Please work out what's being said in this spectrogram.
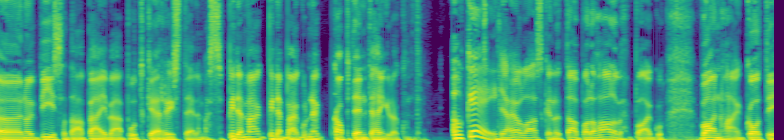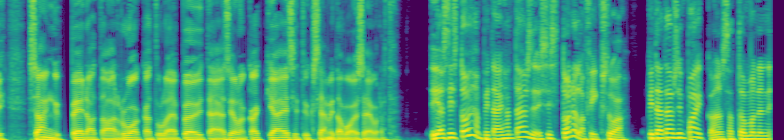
ö, noin 500 päivää putkeen risteilemässä. Pidempään, pidempään kuin ne kapteenit ja henkilökunta. Okei. Ja he on laskenut, että tämä on paljon halvempaa kuin vanhain koti. Sängyt pedataan, ruoka tulee pöytään ja siellä on kaikkia esityksiä, mitä voi seurata. Ja siis toihan pitää ihan täysin, siis todella fiksua. Pitää täysin paikkaansa tommonen.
